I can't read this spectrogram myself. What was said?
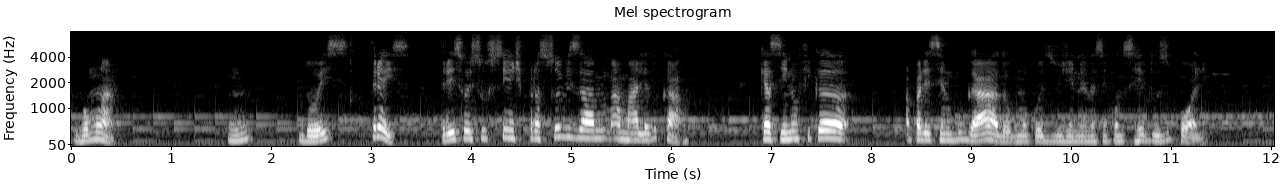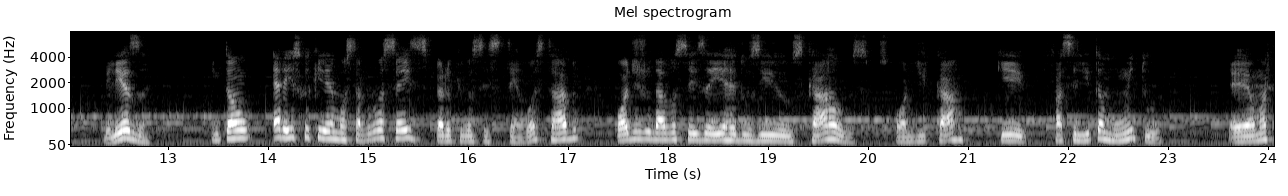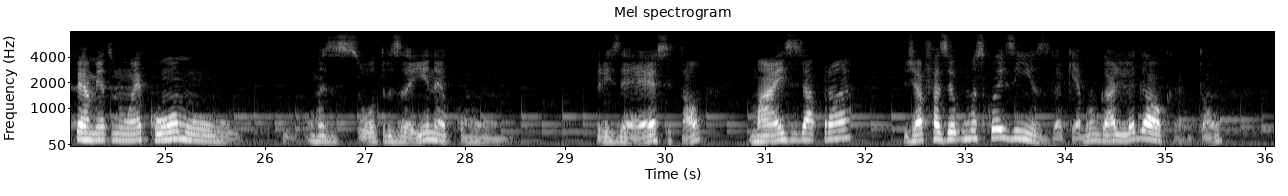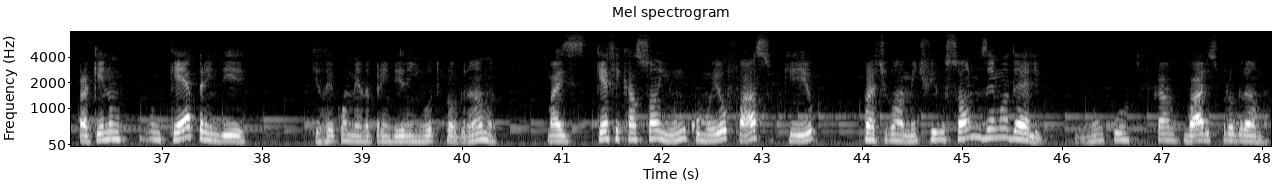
Vamos lá. Um, dois, três. Três foi suficiente para suavizar a malha do carro. Que assim não fica aparecendo bugado, alguma coisa do gênero assim quando se reduz o poly. Beleza? Então, era isso que eu queria mostrar para vocês. Espero que vocês tenham gostado. Pode ajudar vocês aí a reduzir os carros, os poly de carro, que facilita muito é uma ferramenta não é como umas outras aí, né, como 3DS e tal, mas dá pra já fazer algumas coisinhas, né? quebra um galho legal, cara. Então, para quem não, não quer aprender, que eu recomendo aprender em outro programa, mas quer ficar só em um, como eu faço, porque eu particularmente fico só no Zmodel, não curto ficar vários programas.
